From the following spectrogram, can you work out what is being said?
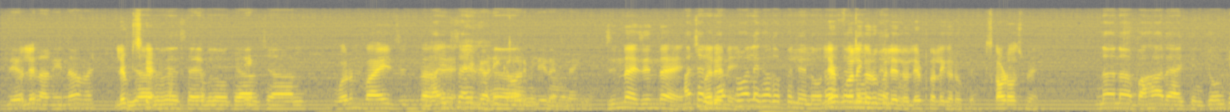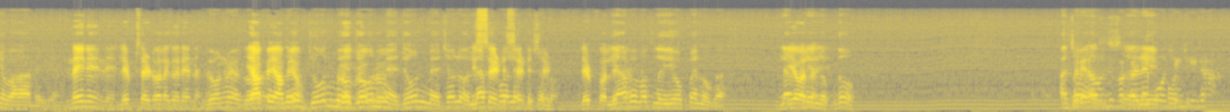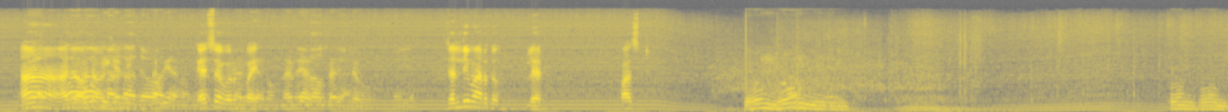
प्लेयर चले। चलानी ना मैं लेफ़्ट स्कैन वे से ब्रो क्या हाल चाल वरुण भाई ज़िंदा राइट है साइड गाड़ी कवर के लिए रख लेंगे। ज़िंदा है ज़िंदा है अच्छा लेफ़्ट वाले घरों पे ले लो लेफ़्ट वाले घरों पे ले लो तो। लेफ़्ट वाले घरों पे स्काउट हाउस में। ना ना बाहर है आई थिंक जोन के बाहर है ये। नहीं नहीं नहीं लेफ़्ट साइड वाला घर है ना। जोन में यहाँ पे यहाँ पे जोन में जोन में जोन में चलो लेफ़्ट साइड वाले साइड पे चलो। साइड लेफ़्ट वाले यहाँ पे। मतलब ये ओपन होगा। लेफ़्ट वाला ले लो दो। अच्छा मेरा उसी अच्छा, पकड़ ले पोच- की का। हाँ हाँ आ जाओ आ जाओ ठीक है, आ जाओ कैसे हो वरुण भाई? जल्दी मार दो player fast room room room room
